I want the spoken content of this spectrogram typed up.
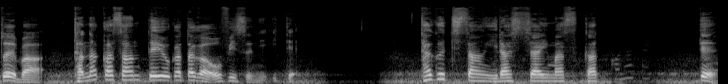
例えば田中さんっていう方がオフィスにいて、田口さんいらっしゃいますかって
